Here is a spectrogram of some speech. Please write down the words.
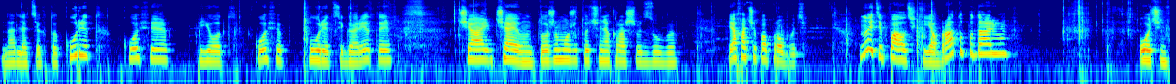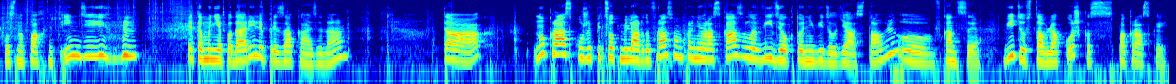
Да, для тех, кто курит кофе, пьет кофе, курит сигареты, чай. Чай он тоже может очень окрашивать зубы. Я хочу попробовать. Ну, эти палочки я брату подарю. Очень вкусно пахнет Индией. Это мне подарили при заказе, да. Так, ну, краску уже 500 миллиардов раз вам про нее рассказывала. Видео, кто не видел, я оставлю э, в конце. Видео вставлю окошко с покраской.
